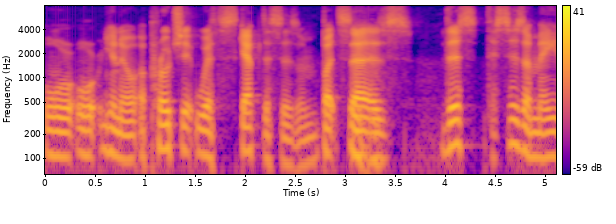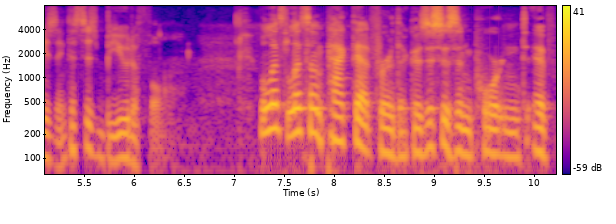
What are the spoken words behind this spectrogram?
or or you know approach it with skepticism but mm-hmm. says mm-hmm. this this is amazing this is beautiful well let's let's unpack that further because this is important if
